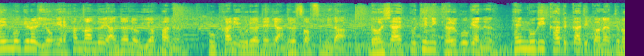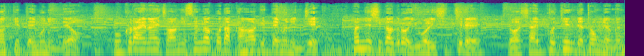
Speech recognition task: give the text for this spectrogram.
핵무기를 이용해 한반도의 안전을 위협하는 북한이 우려되지 않을 수 없습니다. 러시아의 푸틴이 결국에는 핵무기 카드까지 꺼내 들었기 때문인데요. 우크라이나의 저항이 생각보다 강하기 때문인지 현지 시각으로 2월 27일 러시아의 푸틴 대통령은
